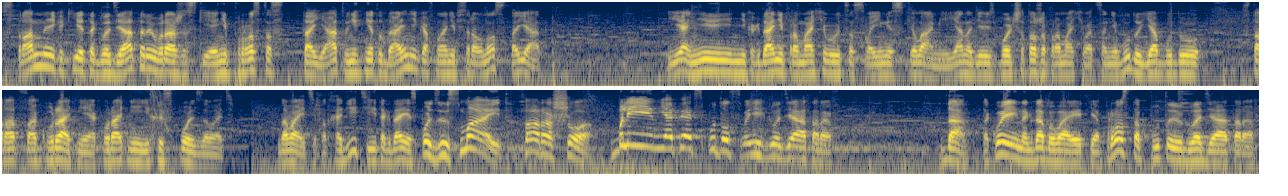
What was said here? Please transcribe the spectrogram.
Странные какие-то гладиаторы вражеские. Они просто стоят. У них нету дальников, но они все равно стоят. И они никогда не промахиваются своими скиллами. Я надеюсь, больше тоже промахиваться не буду. Я буду стараться аккуратнее, аккуратнее их использовать. Давайте, подходите, и тогда я использую смайт. Хорошо. Блин, я опять спутал своих гладиаторов. Да, такое иногда бывает. Я просто путаю гладиаторов.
